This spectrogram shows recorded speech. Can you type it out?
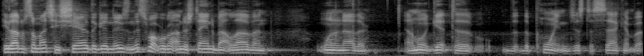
He loved them so much, he shared the good news. And this is what we're going to understand about loving one another. And I'm going to get to the, the point in just a second, but,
